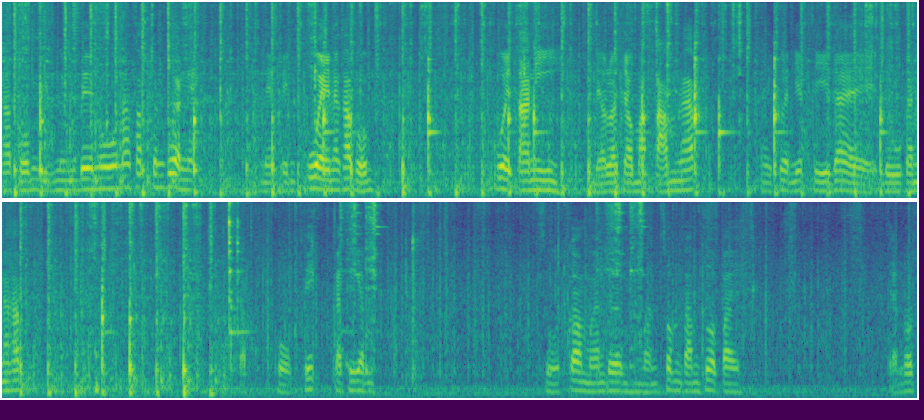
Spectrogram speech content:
ครับผมอีกหนึ่ง เมนูนะครับเพื่อนๆเนี่ยเนี่ยเป็นกล้วยนะครับผมกล้วยตานี เดี๋ยวเราจะมาตำนะครับให้เพื่อนเอฟซีได้ดูกันนะครับกับโขกพริกกระเทียม สูตรก็เหมือนเดิมเหมือนส้มตำทั่วไป แต่รส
